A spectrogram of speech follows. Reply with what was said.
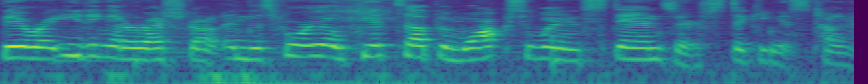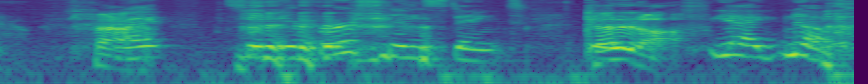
they were eating at a restaurant, and this four year old gets up and walks away and stands there sticking his tongue out. Right. So your first instinct, Cut it off. yeah, no,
